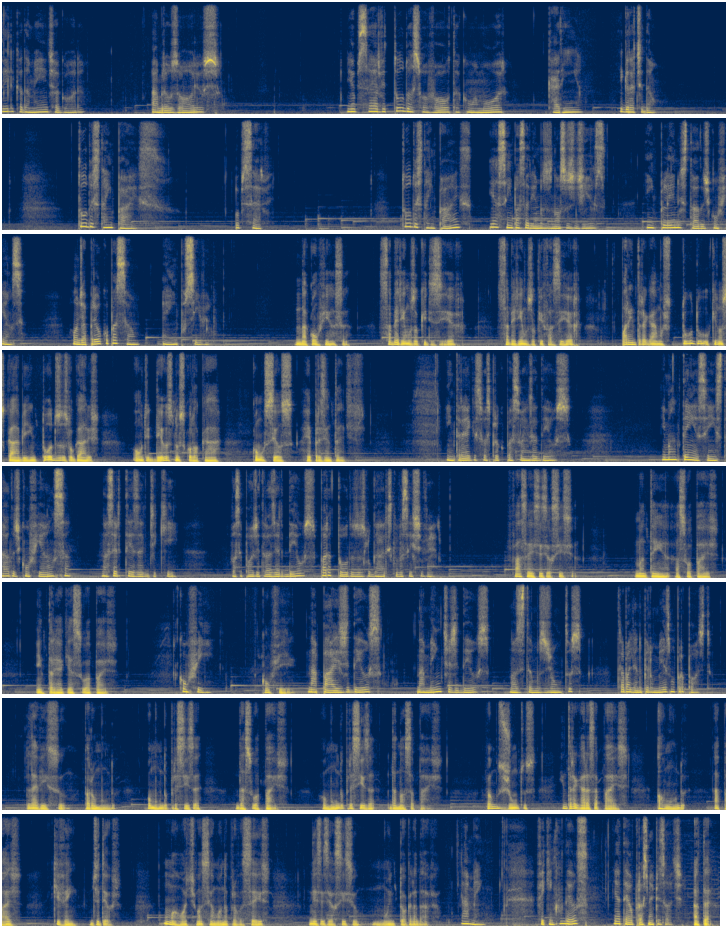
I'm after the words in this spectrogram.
Delicadamente agora, abra os olhos e observe tudo à sua volta com amor, carinho e gratidão. Tudo está em paz. Observe. Tudo está em paz e assim passaremos os nossos dias em pleno estado de confiança, onde a preocupação é impossível. Na confiança, saberemos o que dizer, saberemos o que fazer para entregarmos tudo o que nos cabe em todos os lugares onde Deus nos colocar como seus representantes. Entregue suas preocupações a Deus e mantenha-se em estado de confiança, na certeza de que você pode trazer Deus para todos os lugares que você estiver. Faça esse exercício. Mantenha a sua paz. Entregue a sua paz. Confie. Confie. Na paz de Deus, na mente de Deus, nós estamos juntos, trabalhando pelo mesmo propósito. Leve isso para o mundo. O mundo precisa da sua paz. O mundo precisa da nossa paz. Vamos juntos entregar essa paz ao mundo, a paz que vem de Deus. Uma ótima semana para vocês nesse exercício muito agradável. Amém. Fiquem com Deus e até o próximo episódio. Até.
